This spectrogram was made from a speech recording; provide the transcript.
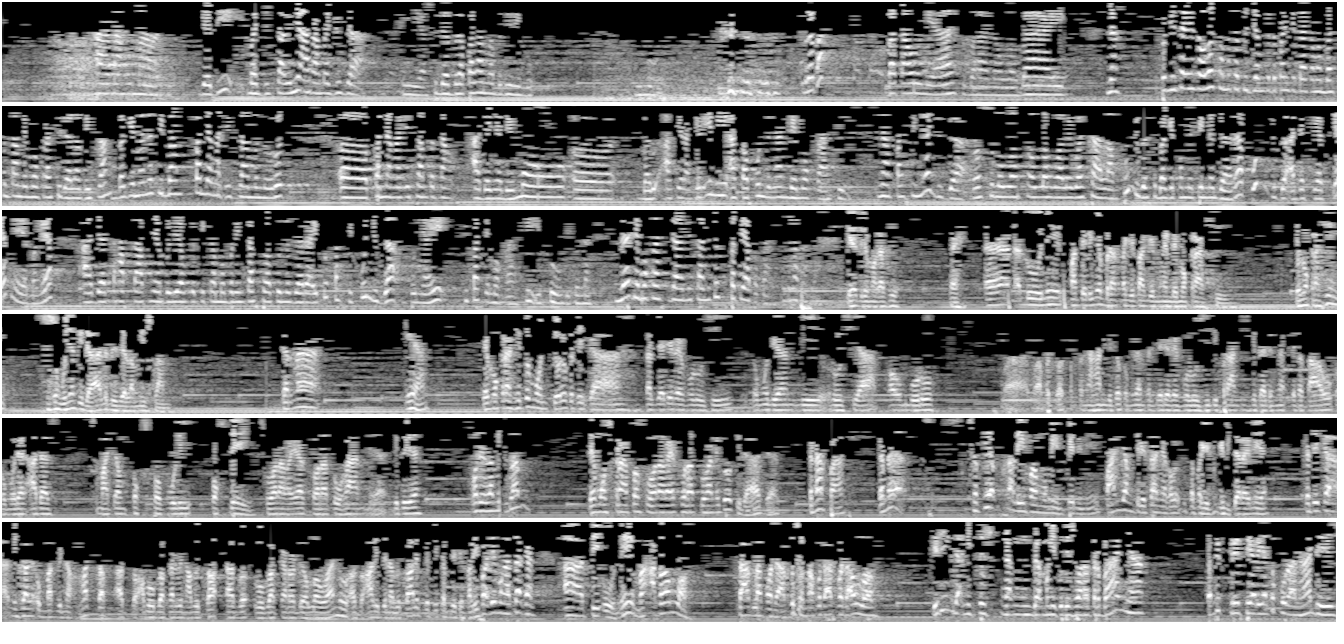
Ar-Rahman. Jadi majlis kali ini Arama juga. Iya, sudah berapa lama berdiri Bu? Ibu. berapa? Empat tahun ya, subhanallah. Baik. Nah, Pemirsa insya Allah selama satu jam ke depan kita akan membahas tentang demokrasi dalam Islam. Bagaimana sih bang pandangan Islam menurut uh, pandangan Islam tentang adanya demo uh, baru akhir-akhir ini ataupun dengan demokrasi. Nah pastinya juga Rasulullah Wasallam pun juga sebagai pemimpin negara pun juga ada kiat-kiatnya ya bang ya. Ada tahap-tahapnya beliau ketika memerintah suatu negara itu pasti pun juga mempunyai sifat demokrasi itu gitu. Nah, sebenarnya demokrasi dalam Islam itu seperti apa bang? Ya terima kasih. Eh, eh, aduh ini materinya berat pagi-pagi mengenai demokrasi. Demokrasi sesungguhnya tidak ada di dalam Islam. Karena Iya. Demokrasi itu muncul ketika terjadi revolusi, kemudian di Rusia kaum buruh apa pertengahan gitu, kemudian terjadi revolusi di Prancis kita dengar kita tahu, kemudian ada semacam Vox Populi, Vox Dei, suara rakyat, suara Tuhan, ya, gitu ya. Kalau dalam Islam demonstrator suara rakyat, suara Tuhan itu tidak ada. Kenapa? Karena setiap khalifah memimpin ini panjang ceritanya kalau kita pergi bicara ini ya. Ketika misalnya Umar bin Khattab atau Abu Bakar bin Abu, Abu, Abu Bakar radhiyallahu anhu atau Ali bin Abi Thalib ketika menjadi khalifah dia mengatakan ati uni ma'at Allah taatlah pada aku sama aku taat pada Allah. Jadi nggak nggak mengikuti suara terbanyak. Tapi kriteria itu Quran hadis.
